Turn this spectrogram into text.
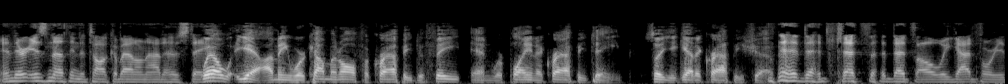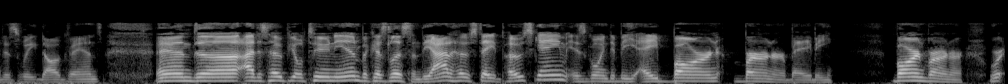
and there is nothing to talk about on Idaho State. Well, yeah, I mean, we're coming off a crappy defeat and we're playing a crappy team. So you get a crappy show. that, that's that's all we got for you this week, dog fans. And uh, I just hope you'll tune in because listen, the Idaho State post game is going to be a barn burner, baby, barn burner. We're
